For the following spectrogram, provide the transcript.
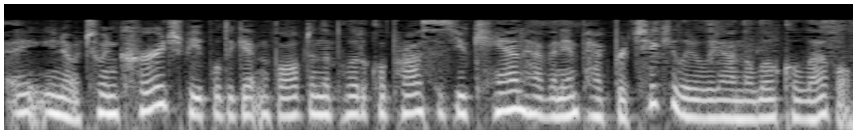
uh, you know, to encourage people to get involved in the political process, you can have an impact, particularly on the local level.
